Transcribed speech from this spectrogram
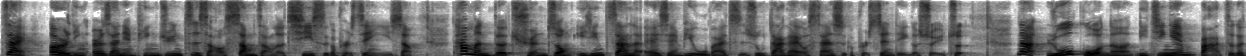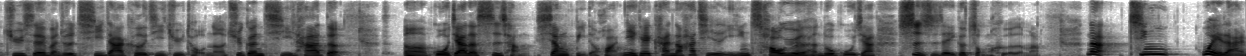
在二零二三年平均至少上涨了七十个 percent 以上，他们的权重已经占了 S M P 五百指数大概有三十个 percent 的一个水准。那如果呢，你今天把这个 G7 就是七大科技巨头呢，去跟其他的呃国家的市场相比的话，你也可以看到，它其实已经超越了很多国家市值的一个总和了嘛。那今未来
